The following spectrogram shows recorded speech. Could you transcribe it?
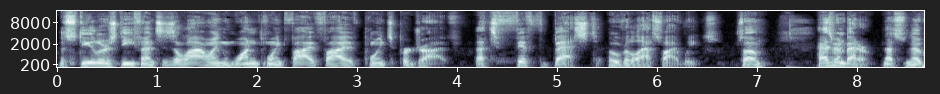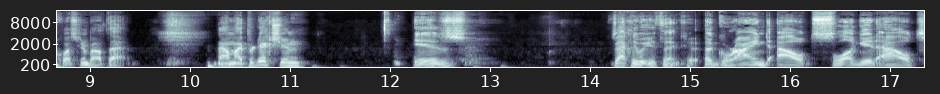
the Steelers defense is allowing 1.55 points per drive. That's fifth best over the last five weeks. So has been better. That's no question about that. Now, my prediction is exactly what you think a grind out, slug it out.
